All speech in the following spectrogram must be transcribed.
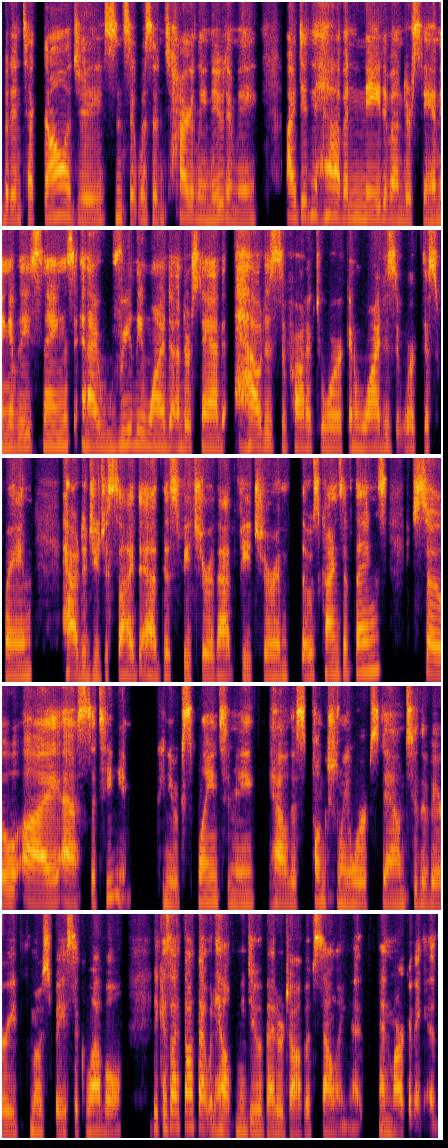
But in technology, since it was entirely new to me, I didn't have a native understanding of these things. And I really wanted to understand how does the product work and why does it work this way? And how did you decide to add this feature or that feature and those kinds of things? So I asked the team, can you explain to me how this functionally works down to the very most basic level? Because I thought that would help me do a better job of selling it and marketing it.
